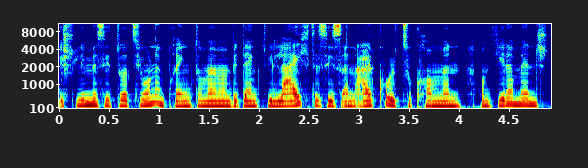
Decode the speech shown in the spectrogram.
schlimme Situationen bringt. Und wenn man bedenkt, wie leicht es ist, an Alkohol zu kommen und jeder Mensch,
